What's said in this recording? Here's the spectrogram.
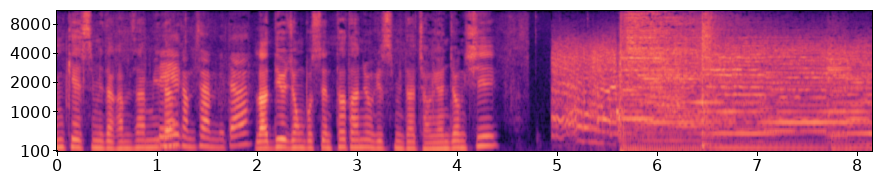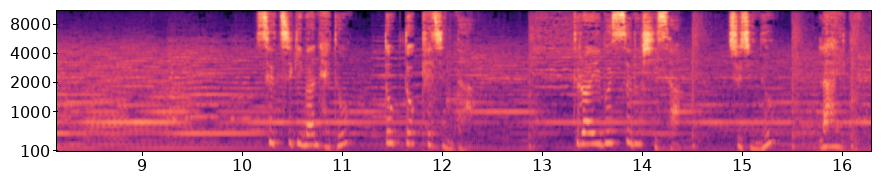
함께 했습니다. 감사합니다. 네, 감사합니다. 라디오 정보센터 다녀오겠습니다. 정현정 씨. 스치기만 해도 똑똑해진다. 드라이브 스루 시사 주진우 라이브.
